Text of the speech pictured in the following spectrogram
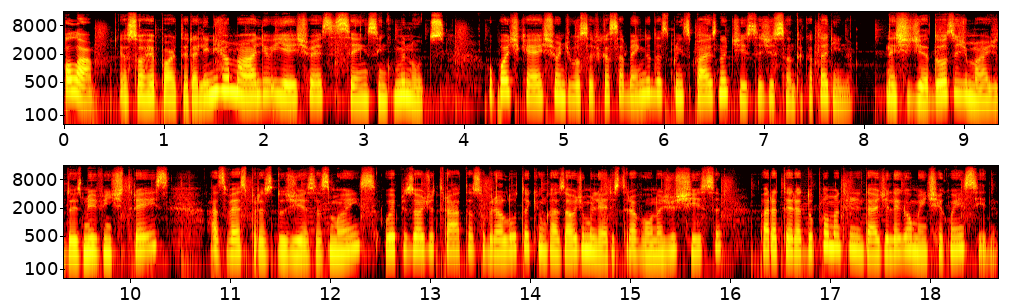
Olá, eu sou a repórter Aline Ramalho e este é o SC em 5 minutos, o podcast onde você fica sabendo das principais notícias de Santa Catarina. Neste dia 12 de maio de 2023, às vésperas dos Dias das Mães, o episódio trata sobre a luta que um casal de mulheres travou na justiça para ter a dupla maternidade legalmente reconhecida.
